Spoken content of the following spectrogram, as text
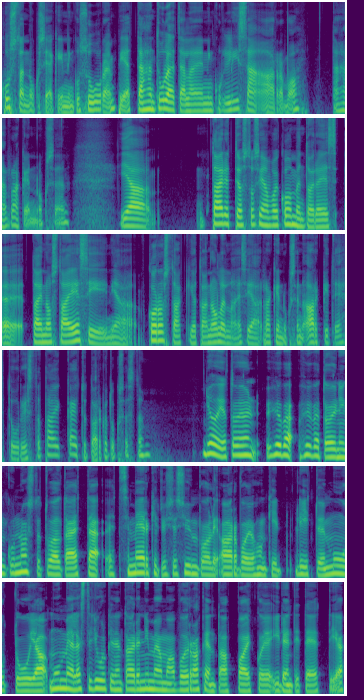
kustannuksiakin niin kuin suurempi. Että tähän tulee tällainen niin kuin lisäarvo tähän rakennukseen. Ja taideteos tosiaan voi kommentoida es, tai nostaa esiin ja korostaakin jotain olennaisia rakennuksen arkkitehtuurista tai käyttötarkoituksesta. Joo, ja toi on hyvä, hyvä toi niin kuin nosto tuolta, että, että se merkitys ja symboliarvo johonkin liittyen muuttuu. Ja mun mielestä julkinen taide nimenomaan voi rakentaa paikkoja identiteettiä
